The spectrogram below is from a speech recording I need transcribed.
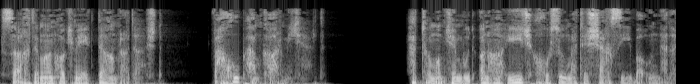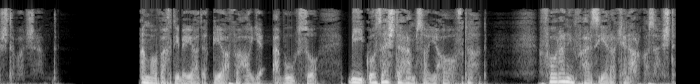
ساختمان حکم یک دام را داشت و خوب هم کار می‌کرد. حتی ممکن بود آنها هیچ خصومت شخصی با اون نداشته باشند. اما وقتی به یاد قیافه های عبوس و بیگذشت همسایه ها افتاد، فورا این فرضیه را کنار گذاشت.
